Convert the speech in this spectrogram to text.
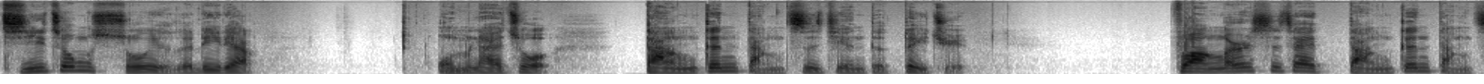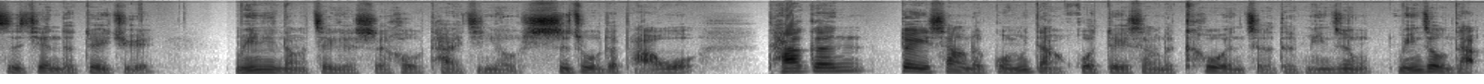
集中所有的力量，我们来做。党跟党之间的对决，反而是在党跟党之间的对决，民进党这个时候他已经有十足的把握，他跟对上的国民党或对上的柯文哲的民众民众党，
